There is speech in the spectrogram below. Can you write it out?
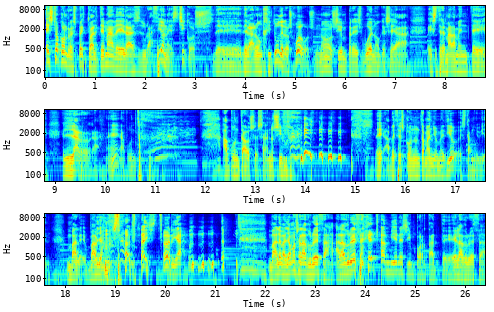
esto con respecto al tema de las duraciones, chicos, de, la longitud de los juegos. No siempre es bueno que sea extremadamente larga. ¿eh? Apuntaos esa, no siempre. ¿Eh? A veces con un tamaño medio está muy bien. Vale, vayamos a otra historia. vale, vayamos a la dureza. A la dureza que también es importante, ¿eh? la dureza.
